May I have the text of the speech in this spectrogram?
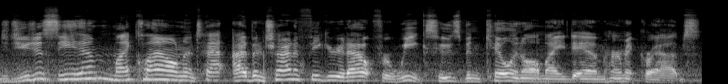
Did you just see him? My clown attack. I've been trying to figure it out for weeks who's been killing all my damn hermit crabs.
